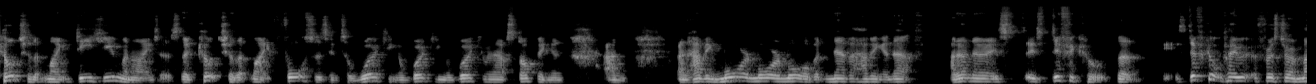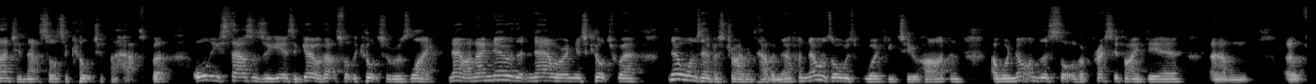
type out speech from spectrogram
culture that might dehumanize us, the culture that might force us into working and working and working without stopping and and and having more and more and more, but never having enough. I don't know. It's it's difficult, but it's difficult for us to imagine that sort of culture, perhaps. But all these thousands of years ago, that's what the culture was like now. And I know that now we're in this culture where no one's ever striving to have enough, and no one's always working too hard, and, and we're not under this sort of oppressive idea um, of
